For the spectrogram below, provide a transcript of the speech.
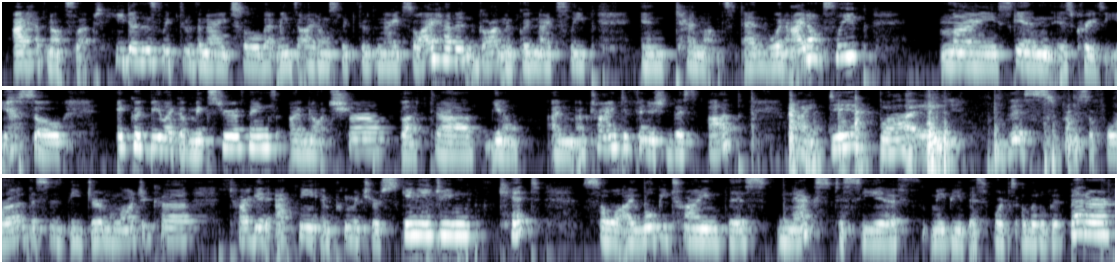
I have not slept. He doesn't sleep through the night, so that means I don't sleep through the night. So I haven't gotten a good night's sleep in 10 months. And when I don't sleep, my skin is crazy. So it could be like a mixture of things. I'm not sure, but uh, you know, I'm, I'm trying to finish this up. I did buy this from Sephora. This is the Dermalogica Target Acne and Premature Skin Aging Kit. So I will be trying this next to see if maybe this works a little bit better.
